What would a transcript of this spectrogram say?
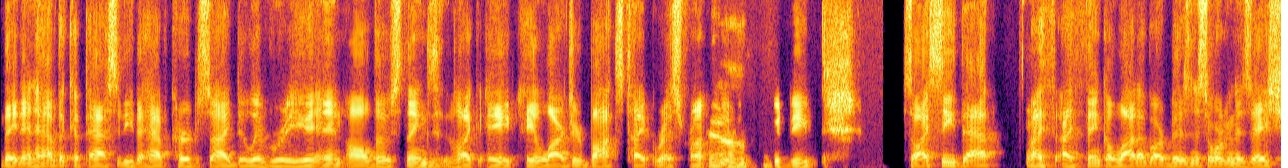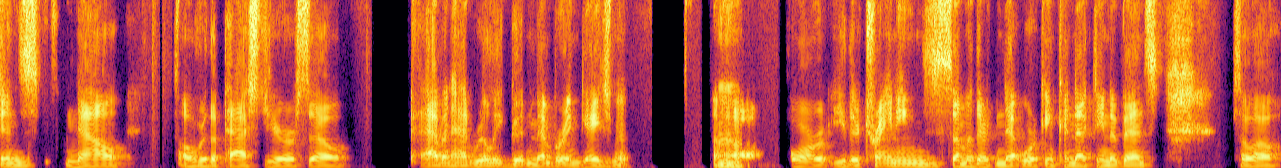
they didn't have the capacity to have curbside delivery and all those things like a, a larger box type restaurant yeah. would, would be so i see that I, th- I think a lot of our business organizations now over the past year or so haven't had really good member engagement mm. uh, or either trainings, some of their networking, connecting events. So, uh,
